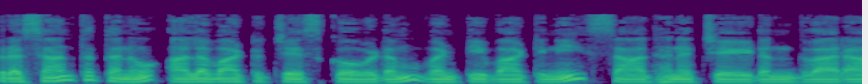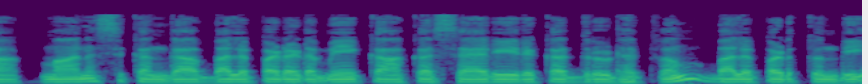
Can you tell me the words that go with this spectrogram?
ప్రశాంతతను అలవాటు చేసుకోవడం వంటి వాటిని సాధన చేయడం ద్వారా మానసికంగా బలపడడమే కాక శారీరక దృఢత్వం బలపడుతుంది.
